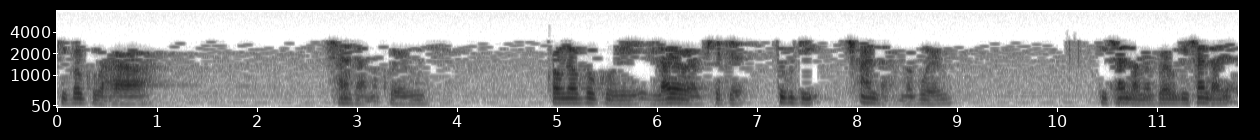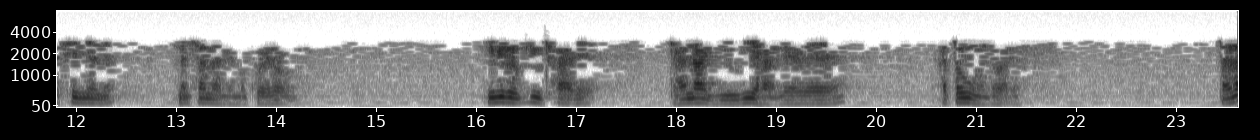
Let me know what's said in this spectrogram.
ဒီပုဂ္ဂိုလ်ဟာချမ်းသာမကွယ်ဘူးကောင်းသောပုဂ္ဂိုလ်ကြီးလာရောက်ရဖြစ်တဲ့သုတိချမ်းသာမကွယ်ဘူးဒီချမ်းသာမကွယ်ဘူးဒီချမ်းသာရဲ့အရှင်းနဲ့နဲ့ချမ်းသာလည်းမကွယ်တော့ဘူးဒီလိုပြုထားတဲ့ဒါနယူကြီးဟာလည်းပဲအသုံးဝင်သွားတယ်ဒါန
